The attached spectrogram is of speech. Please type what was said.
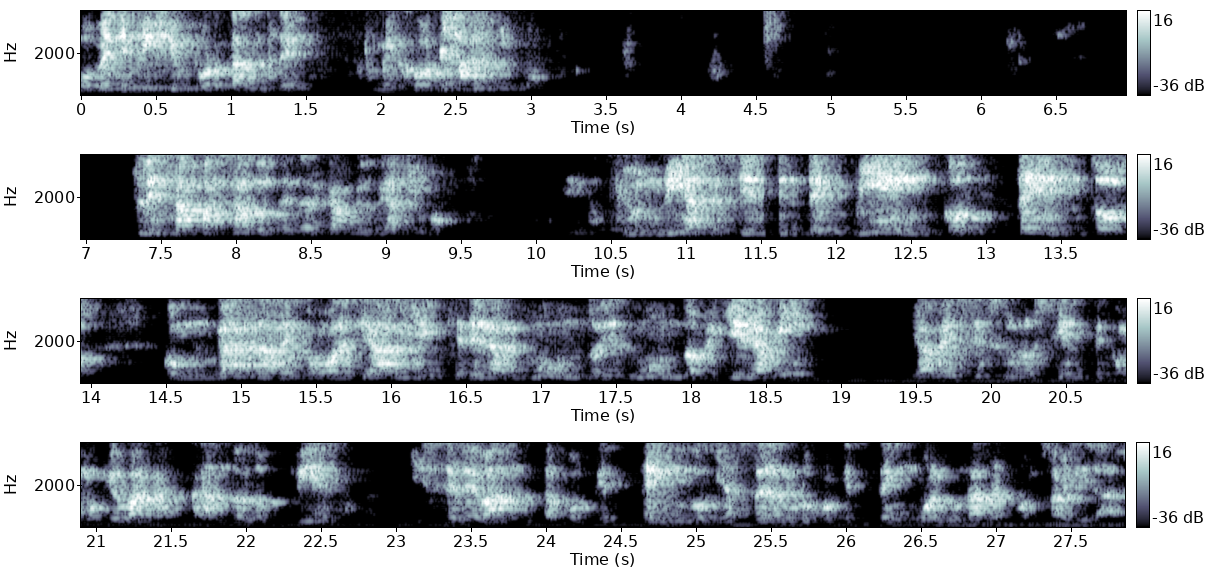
como beneficio importante, mejor ánimo. ¿Les ha pasado tener cambios de ánimo? Que un día se sienten bien, contentos, con ganas de, como decía alguien, querer al mundo y el mundo me quiere a mí. Y a veces uno siente como que va arrastrando los pies y se levanta porque tengo que hacerlo, porque tengo alguna responsabilidad.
